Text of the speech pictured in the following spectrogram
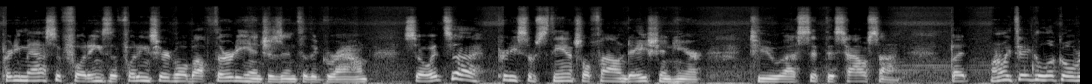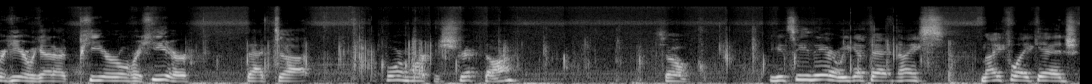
pretty massive footings. The footings here go about 30 inches into the ground. So it's a pretty substantial foundation here to uh, sit this house on. But why don't we take a look over here? We got a pier over here that uh, the formwork is stripped on. So you can see there we get that nice knife-like edge.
